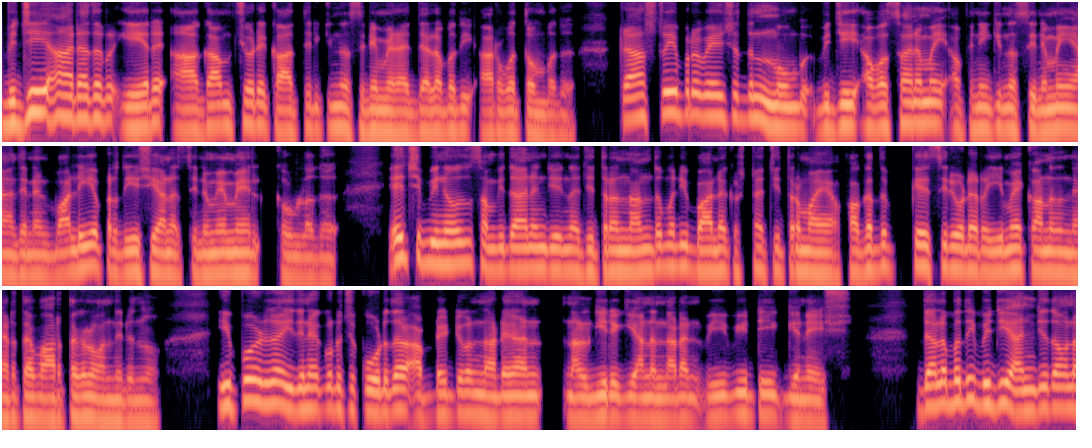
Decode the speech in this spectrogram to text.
വിജയ് ആരാധകർ ഏറെ ആകാംക്ഷയോടെ കാത്തിരിക്കുന്ന സിനിമയാണ് ദളപതി അറുപത്തൊമ്പത്. രാഷ്ട്രീയ പ്രവേശത്തിന് മുമ്പ് വിജയ് അവസാനമായി അഭിനയിക്കുന്ന സിനിമയായതിനാൽ വലിയ പ്രതീക്ഷയാണ് സിനിമമേൽക്കുള്ളത്. എച്ച്. വിനോദ് സംവിധാനം ചെയ്യുന്ന ചിത്രം നന്ദമുരി ബാലകൃഷ്ണ ചിത്രമായ ഭഗത് കേസരിയുടെ റീമേക്കാണെന്ന് നേരത്തെ വാർത്തകൾ വന്നിരുന്നു. ഇപ്പോഴത്തെ ഇതിനെക്കുറിച്ച് കൂടുതൽ അപ്ഡേറ്റുകൾ നടൻ നൽകിയിരിക്കുകയാണ് നടൻ V V T Ganesh. Thalapathy Vijay അഞ്ച് തവണ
